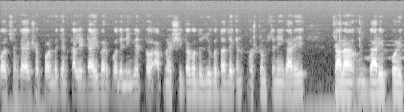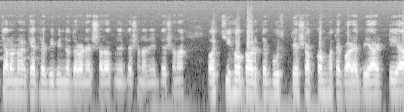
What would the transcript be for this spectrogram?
পদ সংখ্যা একশো পনেরো জন, খালি ড্রাইভার পদে নিবে। তো আপনার শিক্ষাগত যোগ্যতা দেখেন, অষ্টম শ্রেণি গাড়ি চালা, গাড়ি পরিচালনার ক্ষেত্রে বিভিন্ন ধরনের সড়ক নির্দেশনা নির্দেশনা ও চিহ করতে বুঝতে সক্ষম হতে পারে। বিআরটিআ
